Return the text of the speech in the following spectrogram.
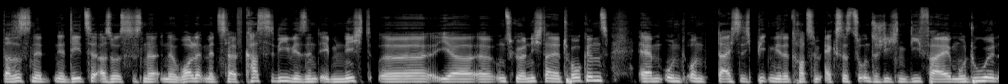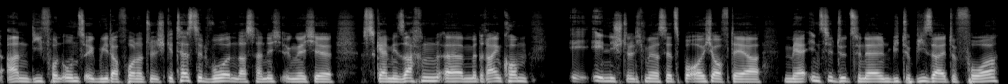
das ist eine, eine DC, also es ist eine, eine Wallet mit Self-Custody, wir sind eben nicht, äh, ihr, äh, uns gehören nicht deine Tokens ähm, und, und gleichzeitig bieten wir dir trotzdem Access zu unterschiedlichen DeFi-Modulen an, die von uns irgendwie davor natürlich getestet wurden, dass da nicht irgendwelche scammy Sachen äh, mit reinkommen ähnlich stelle ich mir das jetzt bei euch auf der mehr institutionellen B2B-Seite vor.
